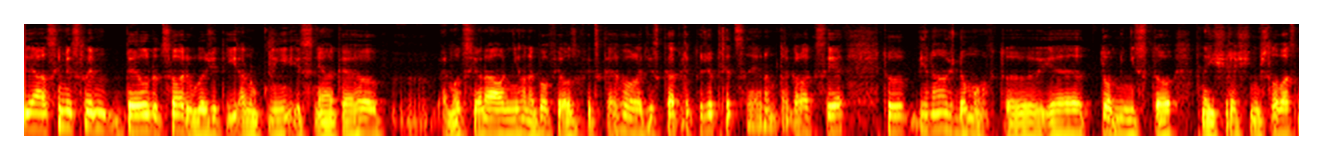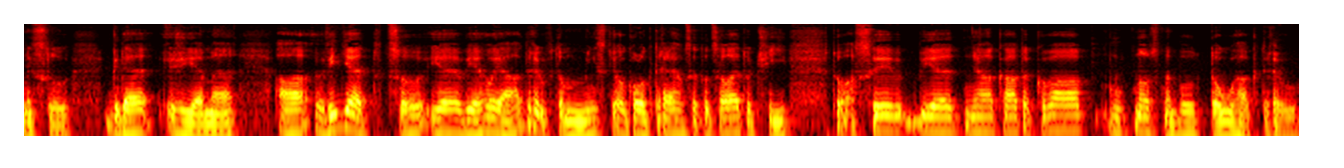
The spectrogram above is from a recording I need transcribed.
já si myslím byl docela důležitý a nutný i z nějakého emocionálního nebo filozofického hlediska, protože přece jenom ta galaxie to je náš domov, to je to místo v nejširším slova smyslu, kde žijeme a vidět, co je v jeho jádru, v tom místě, okolo kterého se to celé točí, to asi je nějaká taková nutnost nebo touha, kterou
